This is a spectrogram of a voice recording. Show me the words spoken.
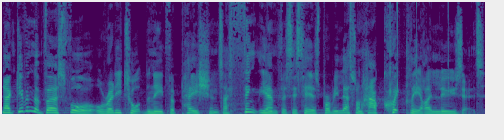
Now, given that verse 4 already taught the need for patience, I think the emphasis here is probably less on how quickly I lose it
